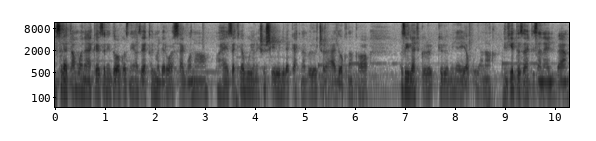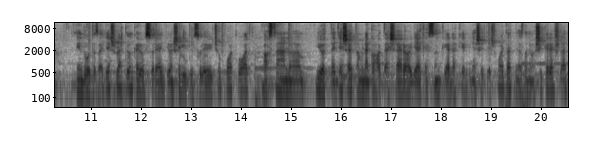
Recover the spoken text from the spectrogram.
Szerettem volna elkezdeni dolgozni azért, hogy Magyarországon a, a helyzet javuljon, és a sérült gyereket nevelő családoknak a, az életkörülményei javuljanak. 2011-ben indult az Egyesületünk, először egy önsegítő szülői csoport volt, aztán jött egy eset, aminek a hatására, hogy elkezdtünk érdekérvényesítést folytatni, az nagyon sikeres lett,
